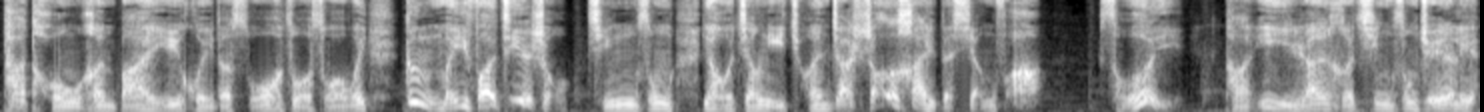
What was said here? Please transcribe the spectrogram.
他痛恨白玉慧的所作所为，更没法接受青松要将你全家杀害的想法。所以。他毅然和青松决裂，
